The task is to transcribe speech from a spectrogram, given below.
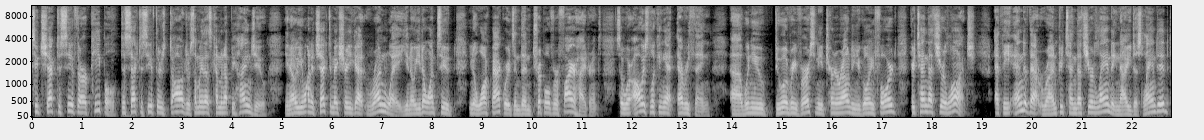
to check to see if there are people, to check to see if there's dogs or somebody that's coming up behind you. You know, you want to check to make sure you got runway. You know, you don't want to, you know, walk backwards and then trip over a fire hydrant. So we're always looking at everything. Uh, when you do a reverse and you turn around and you're going forward, pretend that's your launch. At the end of that run, pretend that's your landing. Now you just landed.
